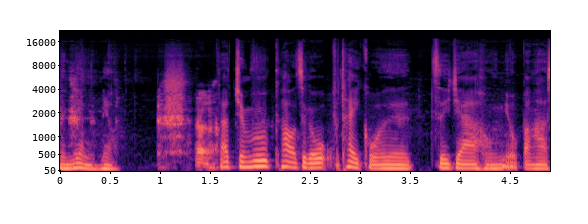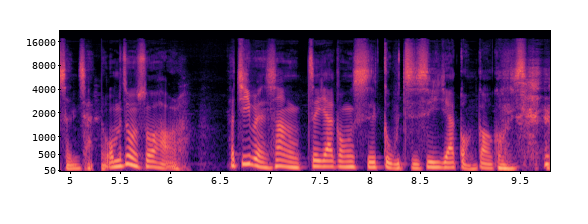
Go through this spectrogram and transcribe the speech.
能量饮料，嗯，它全部靠这个泰国的这家红牛帮他生产。我们这么说好了。他基本上这家公司股值是一家广告公司，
